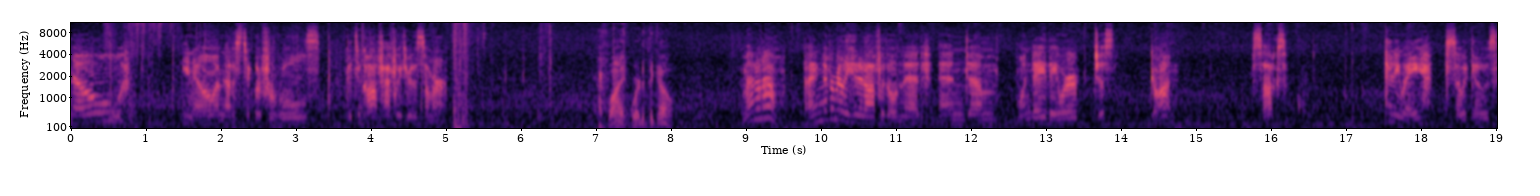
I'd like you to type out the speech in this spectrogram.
No. You know, I'm not a stickler for rules. They took off halfway through the summer. Why? Where did they go? I don't know. I never really hit it off with old Ned, and, um, one day they were just gone. Sucks. Anyway, so it goes.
